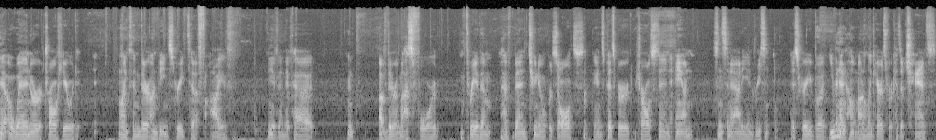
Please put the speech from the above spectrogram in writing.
a win or a draw here would lengthen their unbeaten streak to five. Even they've had of their last four, three of them have been 2 0 results against Pittsburgh, Charleston, and Cincinnati in recent history. But even at home, I don't think Harrisburg has a chance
